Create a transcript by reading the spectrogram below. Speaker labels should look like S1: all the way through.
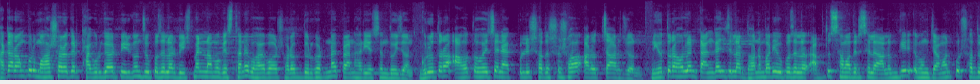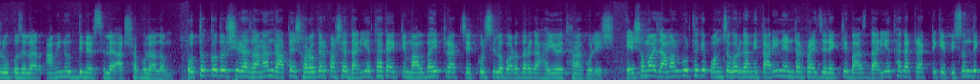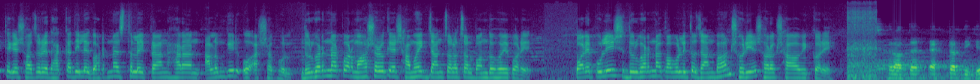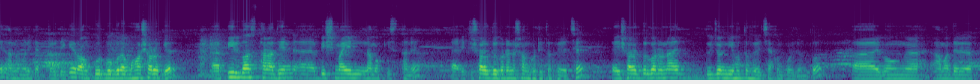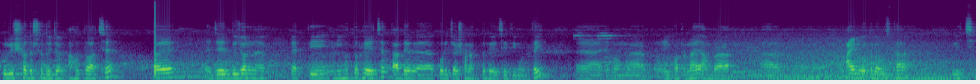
S1: ঢাকা রংপুর মহাসড়কের ঠাকুরগাঁওয়ের পীরগঞ্জ উপজেলার বিসমাইল নামক স্থানে ভয়াবহ সড়ক দুর্ঘটনায় প্রাণ হারিয়েছেন দুইজন। গুরুতর আহত হয়েছেন এক পুলিশ সদস্য সহ আরও চারজন। নিহতরা হলেন টাঙ্গাইল জেলার ধনবাড়ি উপজেলার আব্দুস সামাদের ছেলে আলমগীর এবং জামালপুর সদর উপজেলার আমিন উদ্দিনের ছেলে আশরাফুল আলম। প্রত্যক্ষদর্শীরা জানান, রাতে সড়কের পাশে দাঁড়িয়ে থাকা একটি মালবাহী ট্রাক চেক করছিল বড়দারগা হাইওয়ে থানা পুলিশ। এ সময় জামালপুর থেকে পঞ্চগড়গামী তারিন এন্টারপ্রাইজের একটি বাস দাঁড়িয়ে থাকা ট্রাকটিকে পিছন দিক থেকে সজোরে ধাক্কা দিলে ঘটনাস্থলেই প্রাণ হারান আলমগীর ও আশরাফুল। দুর্ঘটনার পর মহাসড়কে সাময়িক যান চলাচল বন্ধ হয়ে পড়ে। পরে পুলিশ দুর্ঘটনা কবলিত যানবাহন সরিয়ে সড়ক স্বাভাবিক করে।
S2: রাত একটার দিকে আনুমানিক একটার দিকে রংপুর বগুড়া মহাসড়কের পীরগঞ্জ থানাধীন আহ, বিসমাইল নামক স্থানে একটি সড়ক দুর্ঘটনা সংঘটিত হয়েছে। এই সড়ক দুর্ঘটনায় দুজন নিহত হয়েছে এখন পর্যন্ত এবং আমাদের পুলিশ সদস্য দুজন আহত আছে। যে দুজন ব্যক্তি নিহত হয়েছে তাদের পরিচয় শনাক্ত হয়েছে ইতিমধ্যেই। এবং এই ঘটনায় আমরা আইনগত ব্যবস্থা নিচ্ছি।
